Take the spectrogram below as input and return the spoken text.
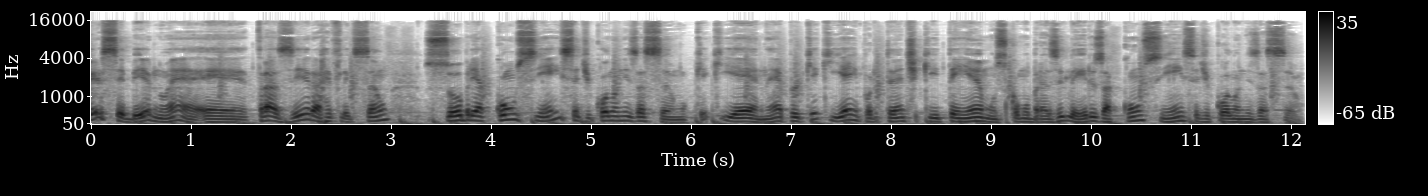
perceber, não é? é trazer a reflexão sobre a consciência de colonização. O que, que é, né? Por que, que é importante que tenhamos como brasileiros a consciência de colonização?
